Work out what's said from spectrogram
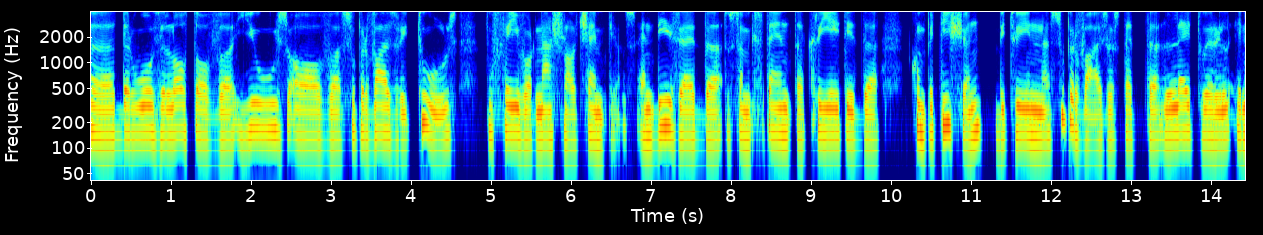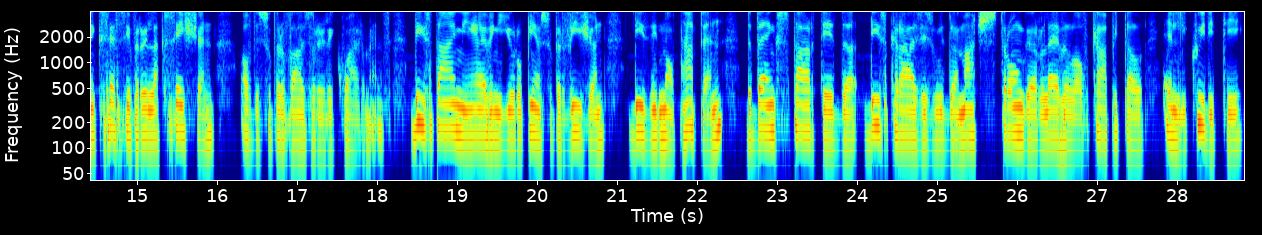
uh, there was a lot of uh, use of uh, supervisory tools to favor national champions. And these had, uh, to some extent, uh, created competition between supervisors that led to an excessive relaxation of the supervisory requirements. This time, having European supervision, this did not happen. The banks started this crisis with a much stronger level of capital and liquidity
